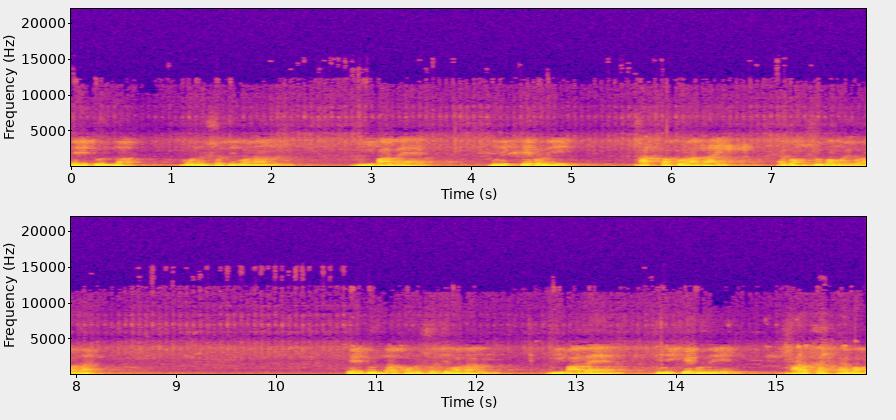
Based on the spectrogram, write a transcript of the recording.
এই দুর্লভ মনুষ্য জীবনান। কীভাবে নিত্যে করে সার্থক করা যায় এবং সুকময় করা যায়? এই দুর্লভ মনুষ্য জীবনান কীভাবে নিত্যে করে সার্থক এবং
